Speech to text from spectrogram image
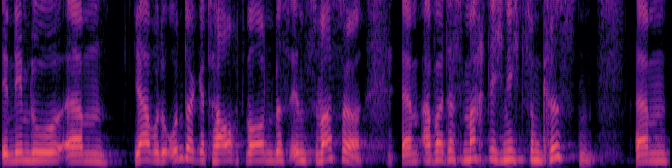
in dem du ähm, ja, wo du untergetaucht worden bist ins Wasser. Ähm, aber das macht dich nicht zum Christen. Ähm,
